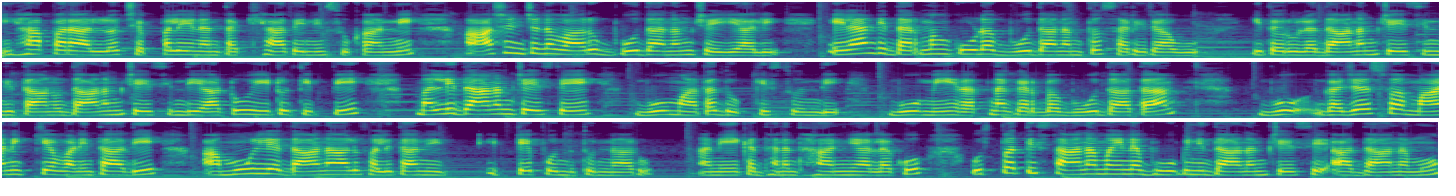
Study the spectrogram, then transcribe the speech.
ఇహాపరాల్లో చెప్పలేనంత ఖ్యాతిని సుఖాన్ని ఆశించిన వారు భూదానం చెయ్యాలి. ఎలాంటి ధర్మం కూడా భూదానంతో సరిరావు. ఇతరుల దానం చేసింది తాను దానం చేసింది అటు ఇటు తిప్పి మళ్ళీ దానం చేస్తే భూమాత దుఃఖిస్తుంది. భూమి రత్నగర్భ భూదాత భూ గజస్వ మాణిక్య వనితాది అమూల్య దానాలు ఫలితాన్ని ఇట్టే పొందుతున్నారు. అనేక ధనధాన్యాలకు ఉత్పత్తి స్థానమైన భూమిని దానం చేసే ఆ దానము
